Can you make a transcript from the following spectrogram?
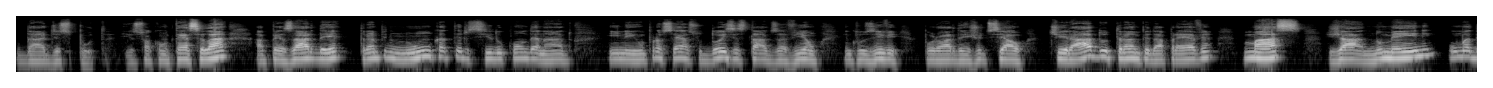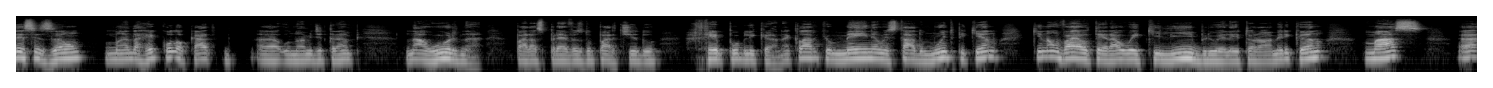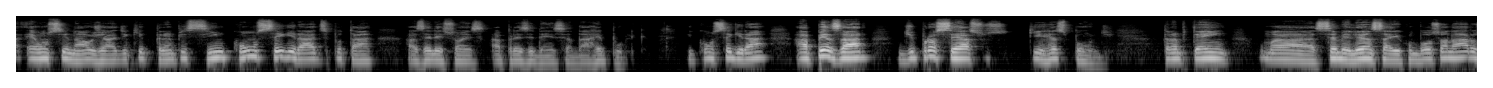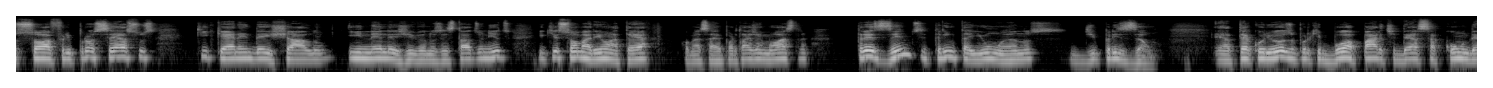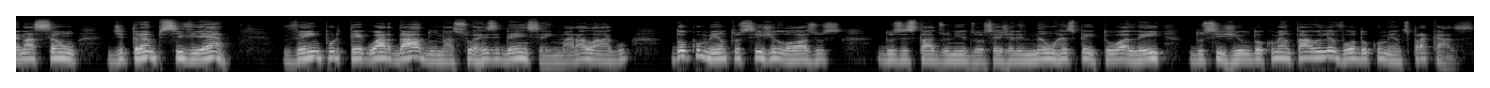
da disputa. Isso acontece lá, apesar de Trump nunca ter sido condenado em nenhum processo. Dois estados haviam, inclusive por ordem judicial, tirado Trump da prévia, mas já no Maine, uma decisão manda recolocar uh, o nome de Trump na urna para as prévias do Partido Republicano. É claro que o Maine é um estado muito pequeno que não vai alterar o equilíbrio eleitoral americano, mas uh, é um sinal já de que Trump sim conseguirá disputar as eleições à presidência da República. E conseguirá, apesar de processos que responde. Trump tem uma semelhança aí com Bolsonaro, sofre processos que querem deixá-lo inelegível nos Estados Unidos e que somariam até, como essa reportagem mostra, 331 anos de prisão. É até curioso porque boa parte dessa condenação de Trump, se vier, vem por ter guardado na sua residência em Mar-a-Lago documentos sigilosos dos Estados Unidos, ou seja, ele não respeitou a lei do sigilo documental e levou documentos para casa.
